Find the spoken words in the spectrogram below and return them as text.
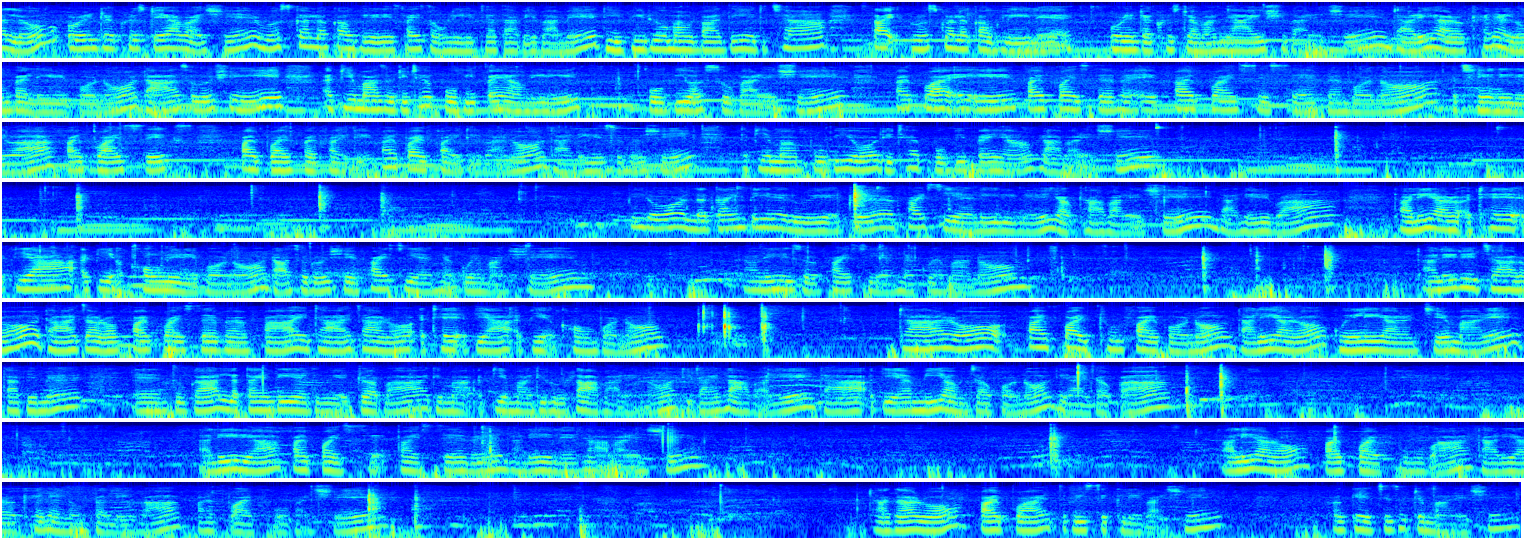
Hello Oriental Crystal ရပါရှင် Rose Color လက်ကောက်ကလေးစိုက်စုံလေးပြသပေးပါမယ်ဒီဗီဒီယိုမှာမပါသေးတဲ့တခြား site Rose Color လက်ကောက်ကလေးလည်း Oriental Crystal မှာအများကြီးရှိပါတယ်ရှင်ဒါတွေကတော့ခက်တဲ့လုံးပတ်လေးတွေပေါ့နော်ဒါဆိုလို့ရှိရင်အပြင်မှာဆိုဒီထက်ပိုပြီးပန်းအောင်လေးတွေ ပို့ပြီးတော့ဆိုပါတယ်ရှင်5.88 5.78 5.67ပေါ့နော်အချင်းလေးတွေပါ5.6 5.55တွေ5.5တွေပါနော်ဒါလေးတွေဆိုလို့ရှိရင်အပြင်မှာပို့ပြီးတော့ဒီထက်ပို့ပြီးပန်းရအောင်လာပါတယ်ရှင်ပြီးတော့လက်တိုင်းသေးတဲ့လူတွေအတွက်5 cm လေးတွေလည်းရောက်ထားပါတယ်ရှင်ဒါလေးတွေပါ ဒါလေးကတော့အထက်အပြားအပြင်အခုံးလေးတွေပေါ့နော်ဒါဆိုလို့ရှိရင် 5cm နှစ်ကွင်းပါရှင်ဒါလေးဆို 5cm နှစ်ကွင်းပါနော်ဒါလေးတွေကြတော့ဒါကကြတော့5.75ဒါကကြတော့အထက်အပြားအပြင်အခုံးပေါ့နော် ဒါကတော့5.25ပေါ့နော်ဒါလေးကတော့ခွင်းလေးကတော့ကျင်းပါတယ်ဒါပေမဲ့အဲသူကလက်တိုင်းသေးတဲ့သူရဲ့အတွက်ပါဒီမှာအပြင်မှာဒီလိုလှပါတယ်နော်ဒီတိုင်းလှပါတယ်ဒါကအပြင်ကမီးအောင်ကြောက်ပေါ့နော်ဒီတိုင်းကြောက်ပါဒါလေးတွေက5.57ဒါလေးတွေလည်းလှပါတယ်ရှင် ဒါလေးကတော့5.4ပါဒါလေးကတော့ခဲတဲ့လုံးပတ်လေးပါ5.4ပါရှင်ဒါကတော့5.36လေးပါရှင်ဟုတ်ကဲ့ကျေးဇူးတင်ပါတယ်ရှင်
